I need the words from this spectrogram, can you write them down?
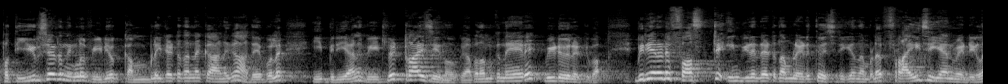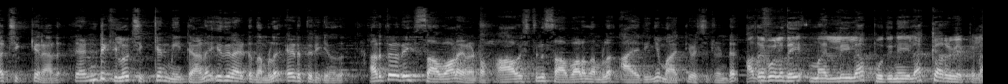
അപ്പൊ തീർച്ചയായിട്ടും നിങ്ങൾ വീഡിയോ കംപ്ലീറ്റ് ആയിട്ട് തന്നെ കാണുക. അതേപോലെ ഈ ബിരിയാണി വീട്ടിൽ ട്രൈ ചെയ്ത് നോക്കുക. അപ്പൊ നമുക്ക് നേരെ വീഡിയോയിലേക്ക് പോകാം ബിരിയാണിയുടെ ഫസ്റ്റ് ഇൻഗ്രീഡിയന്റ് ആയിട്ട് നമ്മൾ എടുത്തു വെച്ചിരിക്കുന്നത് നമ്മുടെ ഫ്രൈ ചെയ്യാൻ വേണ്ടിയുള്ള ചിക്കനാണ് രണ്ട് കിലോ ചിക്കൻ മീറ്റ് ആണ് ഇതിനായിട്ട് നമ്മൾ എടുത്തിരിക്കുന്നത്. അടുത്തത് സവാളയാണ് കേട്ടോ. ആവശ്യത്തിന് സവാള നമ്മൾ അരിഞ്ഞ് മാറ്റി വെച്ചിട്ടുണ്ട്. അതേപോലെ ദേ മല്ലിയില പുതിനയില കറിവേപ്പില.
